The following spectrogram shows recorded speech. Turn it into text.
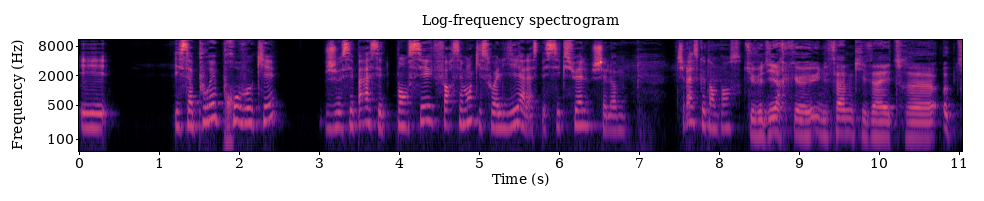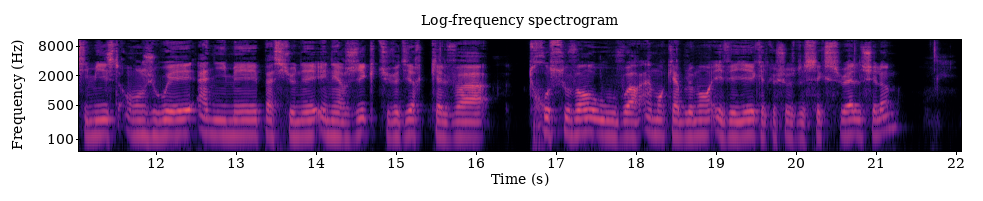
et et ça pourrait provoquer, je sais pas, cette pensée forcément qui soit liée à l'aspect sexuel chez l'homme. Je sais pas ce que t'en penses. Tu veux dire qu'une femme qui va être euh, optimiste, enjouée, animée, passionnée, énergique, tu veux dire qu'elle va trop souvent ou voire immanquablement éveiller quelque chose de sexuel chez l'homme?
